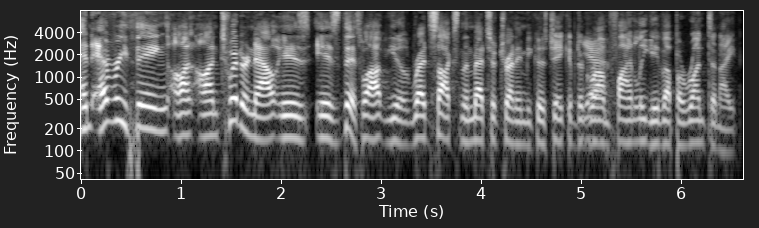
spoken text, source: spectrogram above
and everything on, on Twitter now is is this. Well, you know, Red Sox and the Mets are trending because Jacob Degrom Yeah. finally gave up a run tonight,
